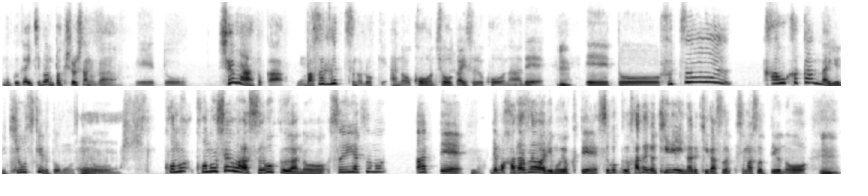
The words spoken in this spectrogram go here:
う、僕が一番爆笑したのが、えっ、と、シャワーとかうん。バスグッズのロケ、あの、こう、紹介するコーナーで、うん。えっ、と、普通、顔かかんないように気をつけると思うんですけど、うん。この、このシャワーすごく、あの、水圧もあって、うんでも肌触りも良くて、すごく肌が綺麗になる気がすしますっていうのを、うん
